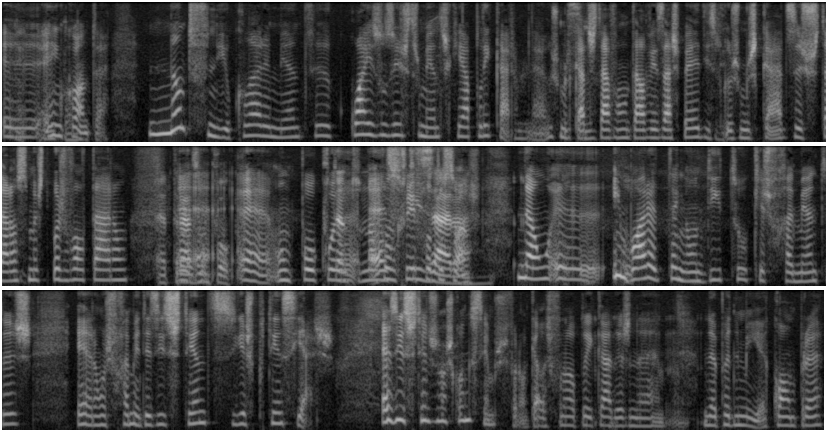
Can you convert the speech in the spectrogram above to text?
em, em conta. conta não definiu claramente quais os instrumentos que ia aplicar. É? Os mercados Sim. estavam talvez à espera disso, porque os mercados ajustaram-se, mas depois voltaram atrás um pouco, um pouco Portanto, não a, a sofrer flutuações. Não, uh, embora tenham dito que as ferramentas eram as ferramentas existentes e as potenciais. As existentes nós conhecemos, foram aquelas que foram aplicadas na, na pandemia, compra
